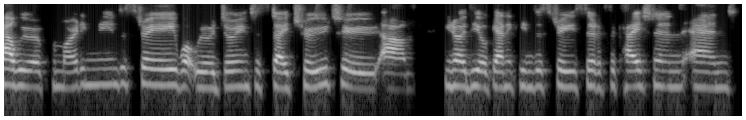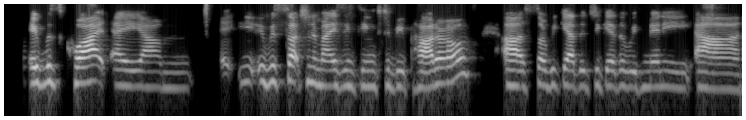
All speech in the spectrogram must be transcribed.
how we were promoting the industry, what we were doing to stay true to. Um, you know the organic industry certification and it was quite a um, it was such an amazing thing to be part of uh, so we gathered together with many uh,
